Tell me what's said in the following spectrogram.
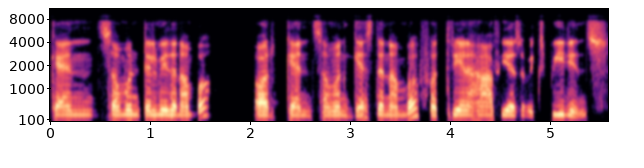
can someone tell me the number? Or can someone guess the number for three and a half years of experience?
